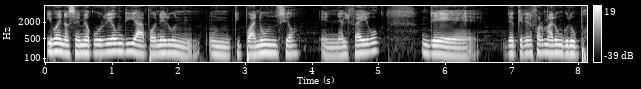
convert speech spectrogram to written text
y bueno, se me ocurrió un día poner un tipo anuncio en el Facebook de, de querer formar un grupo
